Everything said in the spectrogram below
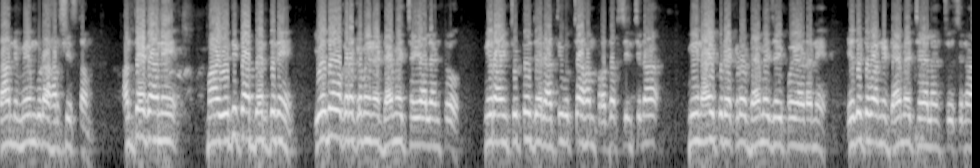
దాన్ని మేము కూడా హర్షిస్తాం. అంతేగాని మా ఎదుటి అభ్యర్థిని ఏదో ఒక రకమైన డ్యామేజ్ చేయాలంటూ మీరు ఆయన చుట్టూ జరి అతి ఉత్సాహం ప్రదర్శించిన మీ నాయకుడు ఎక్కడో డ్యామేజ్ అయిపోయాడని ఎదుటి వాడిని డ్యామేజ్ చేయాలని చూసినా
